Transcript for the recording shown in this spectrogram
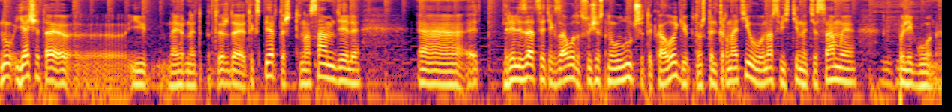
Ну, я считаю, э, и, наверное, это подтверждают эксперты, что на самом деле э, э, реализация этих заводов существенно улучшит экологию, потому что альтернатива у нас вести на те самые mm-hmm. полигоны.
